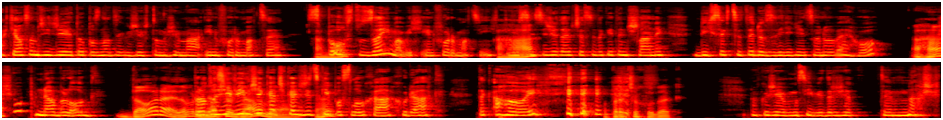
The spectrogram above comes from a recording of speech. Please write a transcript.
a chtěla jsem říct, že je to poznat jakože v tom, že má informace, spoustu ano. zajímavých informací. Aha. Myslím si, že to je přesně taky ten článek, když se chcete dozvědět něco nového, Aha. šup na blog. Dobré, dobré. Protože vím, že Kačka vždycky Aha. poslouchá, chudák. Tak ahoj. a proč chudák? Akože musí vydržet ten náš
